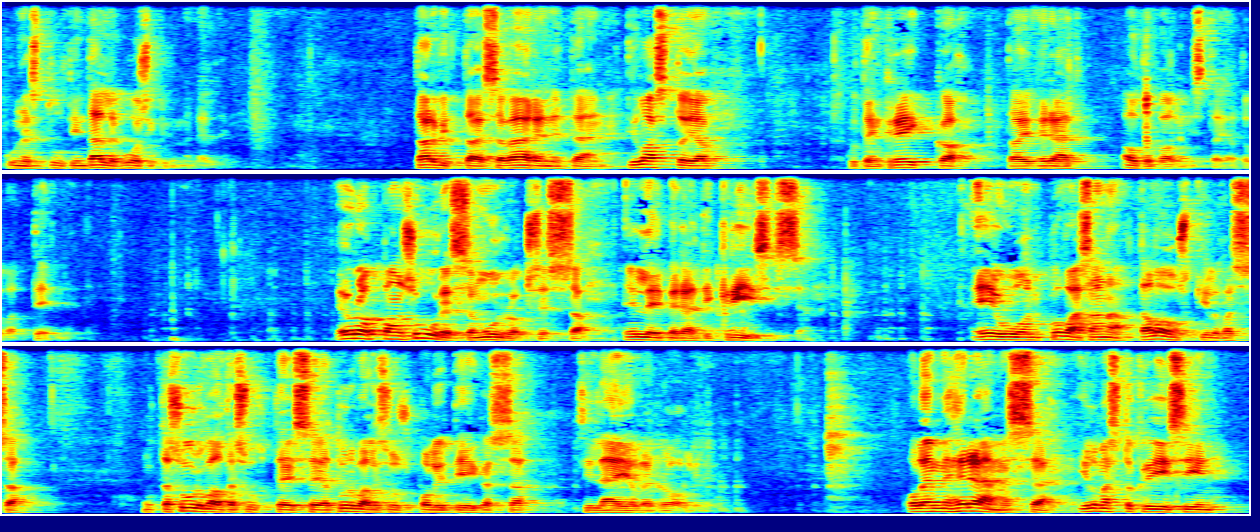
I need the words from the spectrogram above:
kunnes tultiin tälle vuosikymmenelle. Tarvittaessa väärennetään tilastoja, kuten Kreikka tai eräät autovalmistajat ovat tehneet. Eurooppa on suuressa murroksessa, ellei peräti kriisissä. EU on kova sana talouskilvassa, mutta suurvaltasuhteissa ja turvallisuuspolitiikassa sillä ei ole roolia. Olemme heräämässä ilmastokriisiin.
